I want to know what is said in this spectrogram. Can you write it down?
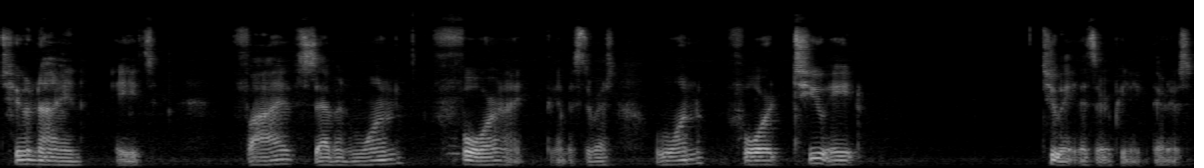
298.5714. And I think I missed the rest. 1428 two eight. That's the repeating. There it is.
